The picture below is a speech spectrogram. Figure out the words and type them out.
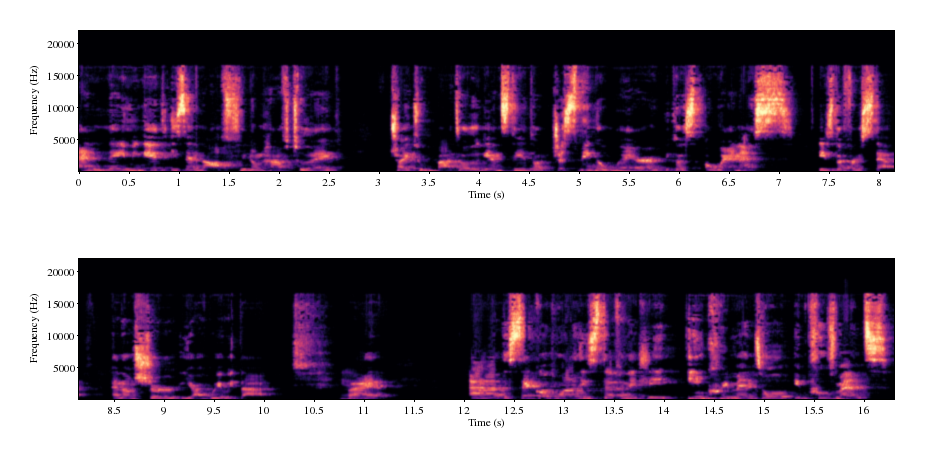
and naming it is enough. We don't have to like try to battle against it or just being aware because awareness is the first step. And I'm sure you agree with that yeah. right? Uh, the second one is definitely incremental improvements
